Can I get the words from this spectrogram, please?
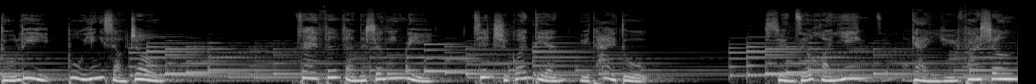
独立不应小众，在纷繁的声音里坚持观点与态度，选择还音，敢于发声。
